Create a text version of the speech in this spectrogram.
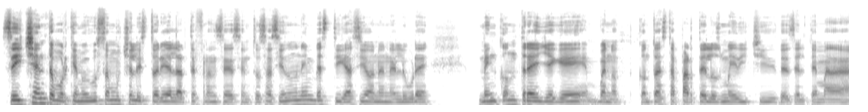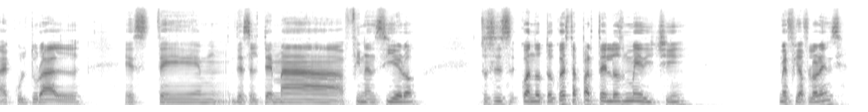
Seicento, porque me gusta mucho la historia del arte francés. Entonces, haciendo una investigación en el Louvre, me encontré, llegué, bueno, con toda esta parte de los Medici, desde el tema cultural, este, desde el tema financiero. Entonces, cuando tocó esta parte de los Medici, me fui a Florencia.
